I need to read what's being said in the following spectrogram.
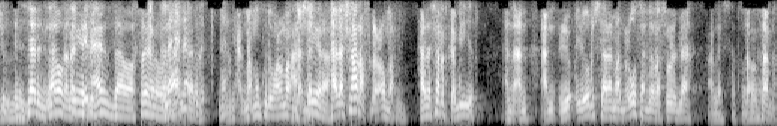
شوف انزال الناس. عزة وصهر لا لا لا، يعني ما ممكن عمر لا،. هذا شرف لعمر. هذا شرف كبير. أن أن أن يرسل مبعوثا لرسول الله. عليه الله والسلام.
